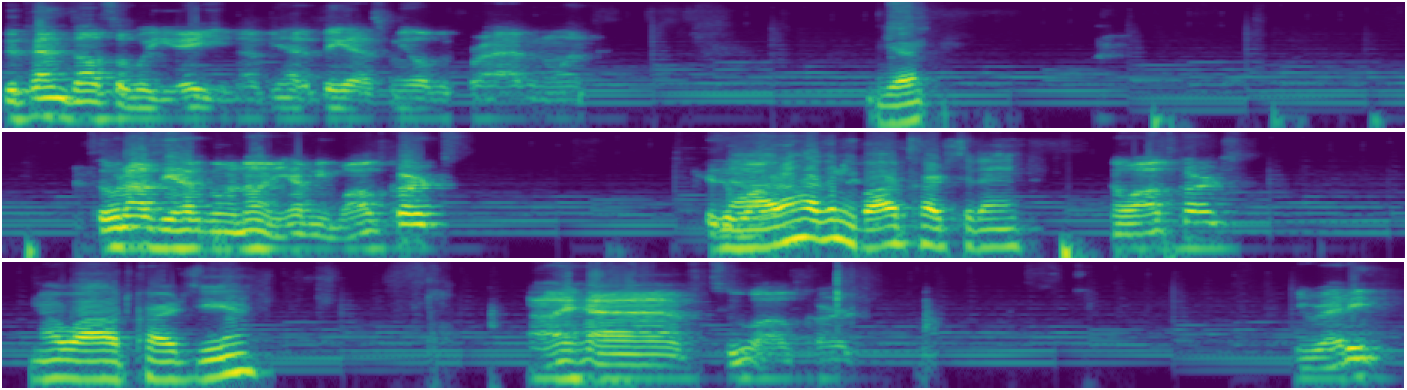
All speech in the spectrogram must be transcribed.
Depends also what you ate. You know, if you had a big ass meal before having one. Yep. So what else do you have going on? You have any wild cards? Is No, I don't have any wild cards today. no wild cards? No wild cards. You? I have two wild cards. You ready?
